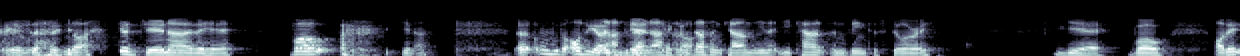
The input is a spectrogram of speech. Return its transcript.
Yeah, not good journo over here. Well, you know, uh, the Aussie Nah, Open's fair about enough. If kick it doesn't come, you know, you can't invent a story. Yeah, well, oh, there,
